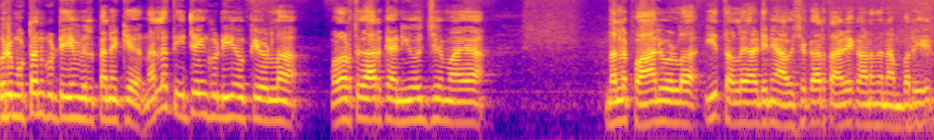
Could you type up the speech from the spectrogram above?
ഒരു മുട്ടൻകുട്ടിയും വിൽപ്പനയ്ക്ക് നല്ല തീറ്റയും കുടിയും ഒക്കെയുള്ള വളർത്തുകാർക്ക് അനുയോജ്യമായ നല്ല പാലുള്ള ഈ തള്ളയാടിനെ ആവശ്യക്കാർ താഴെ കാണുന്ന നമ്പറിൽ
